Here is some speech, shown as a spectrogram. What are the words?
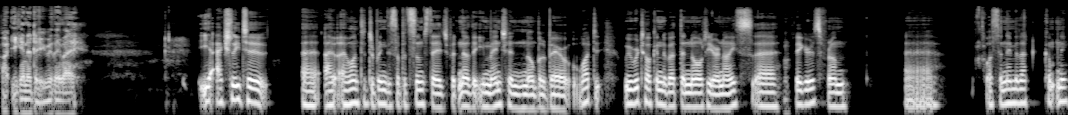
What are you going to do with him, eh? Yeah, actually, to uh, I, I wanted to bring this up at some stage, but now that you mentioned Noble Bear, what did, we were talking about the naughty or nice uh, figures from uh, what's the name of that company?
